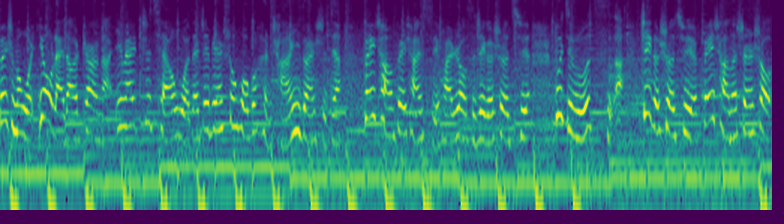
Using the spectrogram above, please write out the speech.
为什么我又来到这儿呢？因为之前我在这边生活过很长一段时间，非常非常喜欢 Rose 这个社区。不仅如此，这个社区也非常的深受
